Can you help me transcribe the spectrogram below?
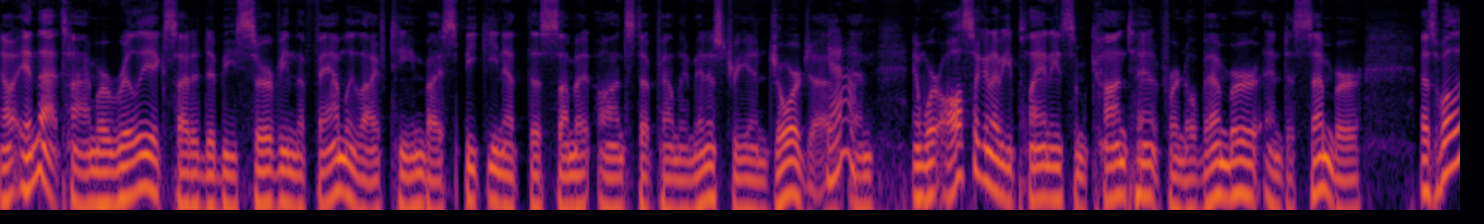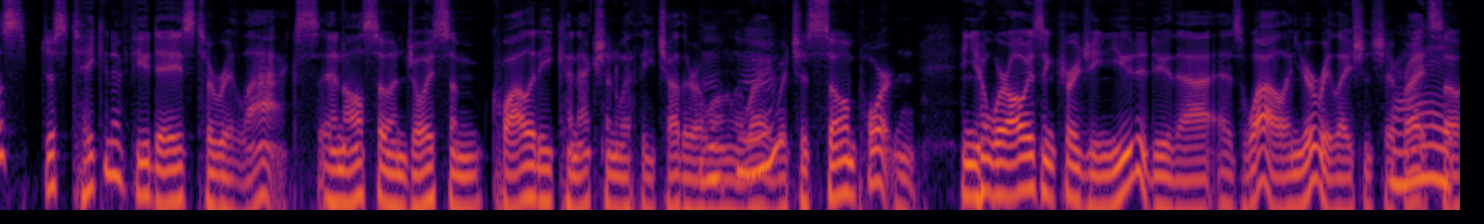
Now, in that time, we're really excited to be serving the Family Life team by speaking at the Summit on Step Family Ministry in Georgia. Yeah. And, and we're also going to be planning some content for November and December as well as just taking a few days to relax and also enjoy some quality connection with each other along mm-hmm. the way, mm-hmm. which is so important. And, you know, we're always encouraging you to do that as well in your relationship, right? right? So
